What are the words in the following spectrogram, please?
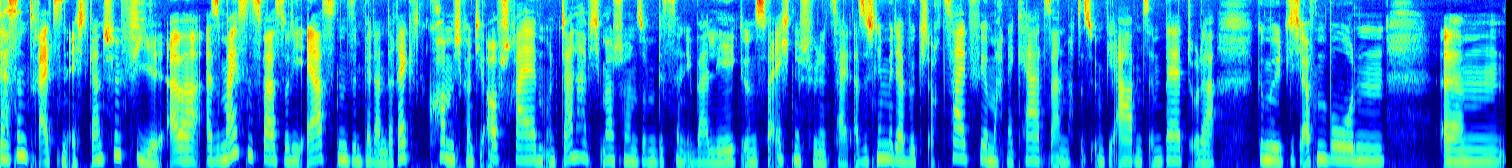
das sind 13 echt ganz schön viel. Aber also meistens war es so, die ersten sind mir dann direkt gekommen, ich konnte die aufschreiben und dann habe ich immer schon so ein bisschen überlegt und es war echt eine schöne Zeit. Also ich nehme mir da wirklich auch Zeit für, mache eine Kerze an, mache das irgendwie abends im Bett oder gemütlich auf dem Boden. ähm,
